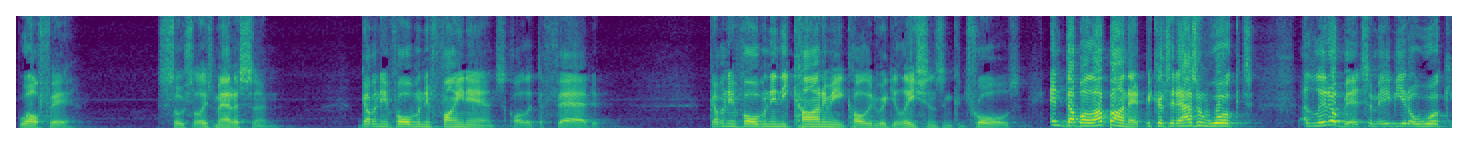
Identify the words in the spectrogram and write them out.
welfare, socialized medicine, government involvement in finance, call it the Fed, government involvement in the economy, call it regulations and controls, and double up on it because it hasn't worked a little bit, so maybe it'll work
